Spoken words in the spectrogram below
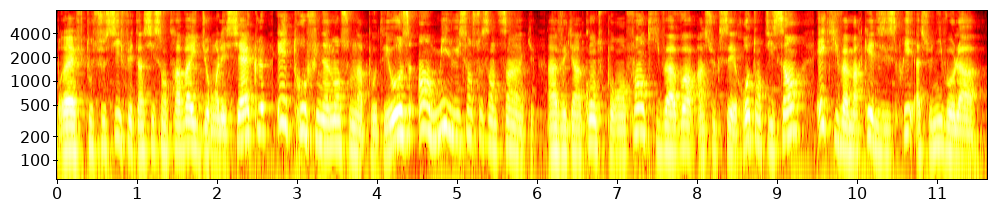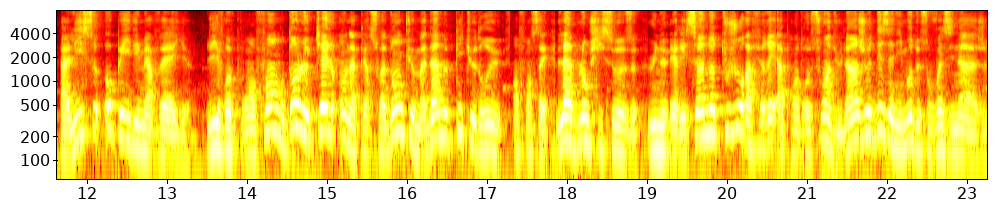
Bref, tout ceci fait ainsi son travail durant les siècles et trouve finalement son apothéose en 1865, avec un conte pour enfants qui va avoir un succès retentissant et qui va marquer les esprits à ce niveau-là, Alice au pays des merveilles. Livre pour enfants dans lequel on aperçoit donc Madame Piquedru, en français, la blanchisseuse, une hérissonne toujours affairée à prendre soin du linge des animaux de son voisinage.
